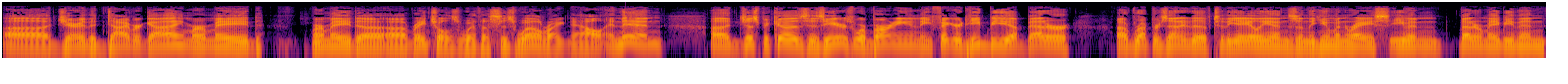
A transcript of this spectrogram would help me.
uh, Jerry the Diver Guy, Mermaid, Mermaid uh, uh, Rachel's with us as well right now. And then, uh, just because his ears were burning and he figured he'd be a better uh, representative to the aliens and the human race, even better maybe than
